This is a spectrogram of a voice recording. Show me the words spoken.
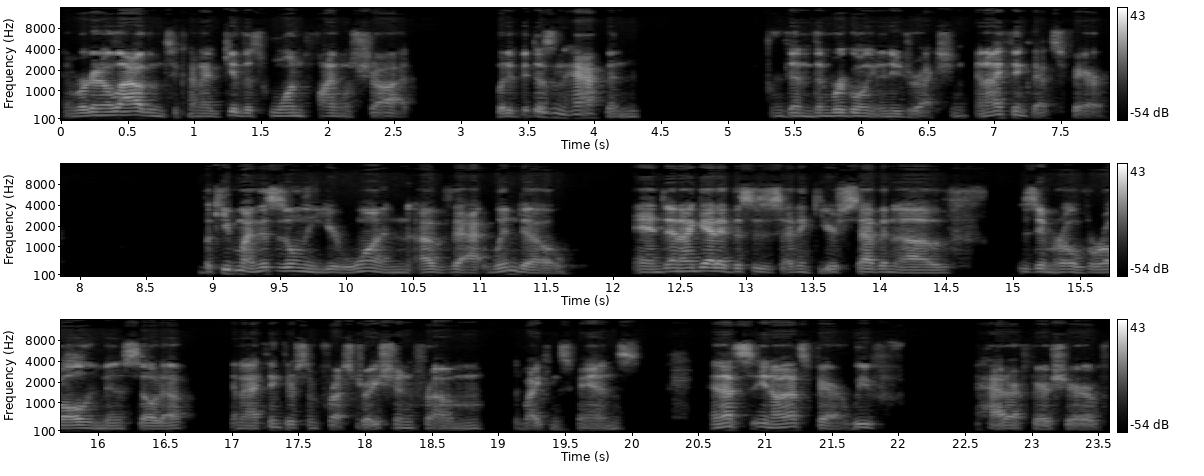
and we're going to allow them to kind of give this one final shot. But if it doesn't happen, then then we're going in a new direction, and I think that's fair. But keep in mind, this is only year one of that window, and and I get it. This is I think year seven of Zimmer overall in Minnesota, and I think there's some frustration from the Vikings fans, and that's you know that's fair. We've had our fair share of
